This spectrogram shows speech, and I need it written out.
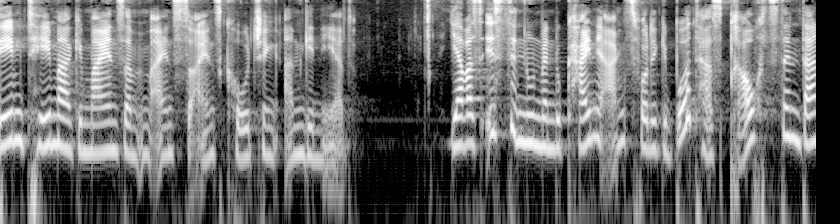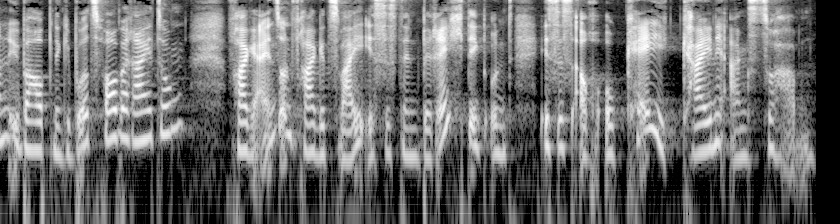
dem Thema gemeinsam im 1 zu 1 Coaching angenähert. Ja, was ist denn nun, wenn du keine Angst vor der Geburt hast? Braucht es denn dann überhaupt eine Geburtsvorbereitung? Frage 1 und Frage 2, ist es denn berechtigt und ist es auch okay, keine Angst zu haben?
